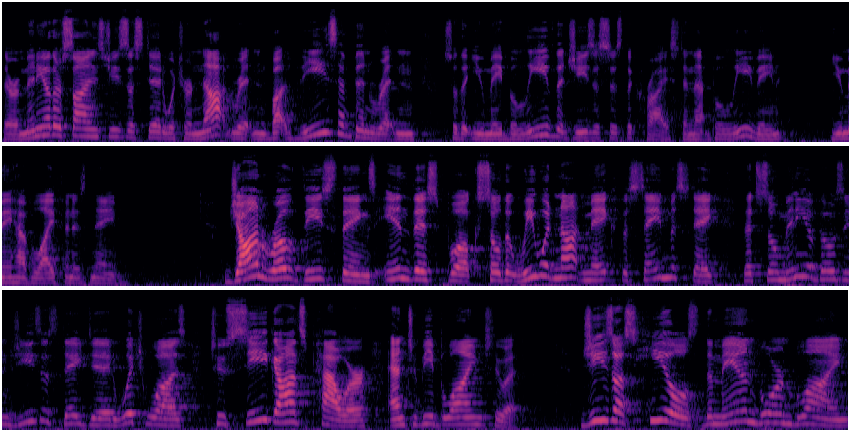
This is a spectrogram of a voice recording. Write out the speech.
There are many other signs Jesus did which are not written, but these have been written so that you may believe that Jesus is the Christ, and that believing you may have life in his name. John wrote these things in this book so that we would not make the same mistake that so many of those in Jesus' day did, which was to see God's power and to be blind to it. Jesus heals the man born blind,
